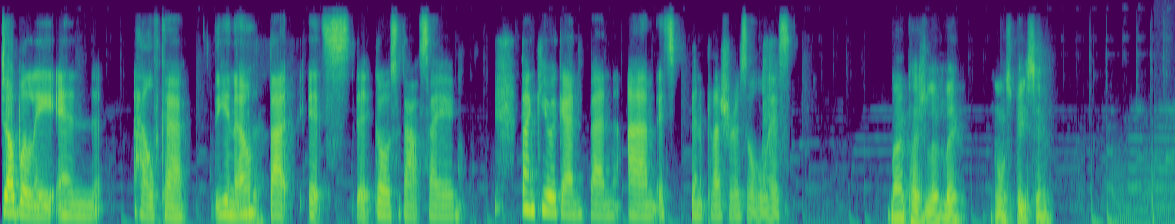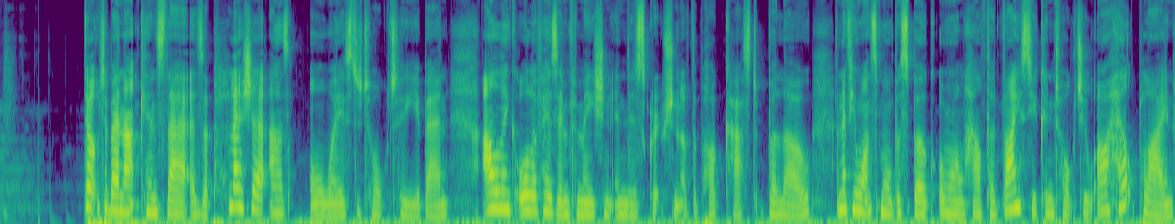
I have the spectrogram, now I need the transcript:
doubly in healthcare, you know, yeah. that it's it goes without saying. Thank you again, Ben. Um, it's been a pleasure as always. My pleasure, lovely. And we'll speak soon. Dr. Ben Atkins there is a pleasure as always to talk to you, Ben. I'll link all of his information in the description of the podcast below. And if you want some more bespoke oral health advice, you can talk to our helpline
